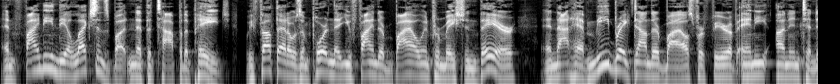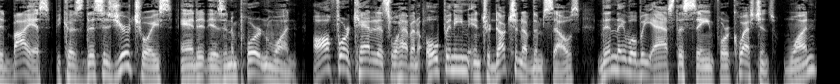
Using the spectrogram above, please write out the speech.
and finding the elections button at the top of the page. We felt that it was important that you find their bio information there and not have me break down their bios for fear of any unintended bias because this is your choice and it is an important one. All four candidates will have an opening introduction of themselves. Then they will be asked the same four questions. One,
